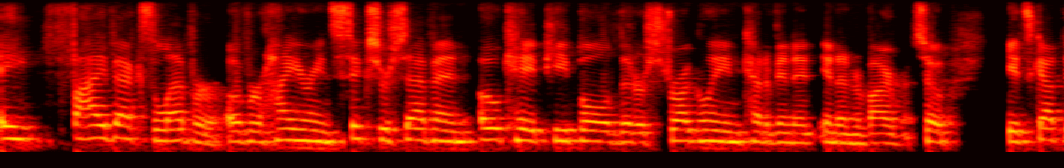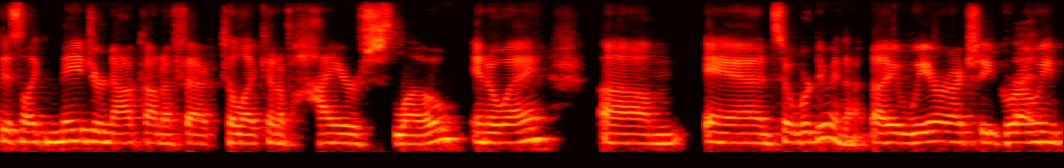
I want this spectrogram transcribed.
a 5x lever over hiring six or seven okay people that are struggling kind of in, a, in an environment. So it's got this like major knock-on effect to like kind of hire slow in a way. Um, and so we're doing that. I, we are actually growing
